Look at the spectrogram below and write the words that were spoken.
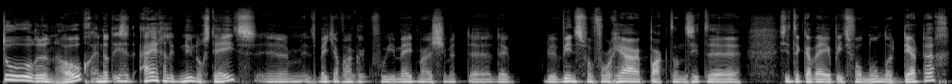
torenhoog. En dat is het eigenlijk nu nog steeds. Ehm, het is een beetje afhankelijk voor je meet, maar als je met de, de, de winst van vorig jaar pakt, dan zit de, zit de KW op iets van 130.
